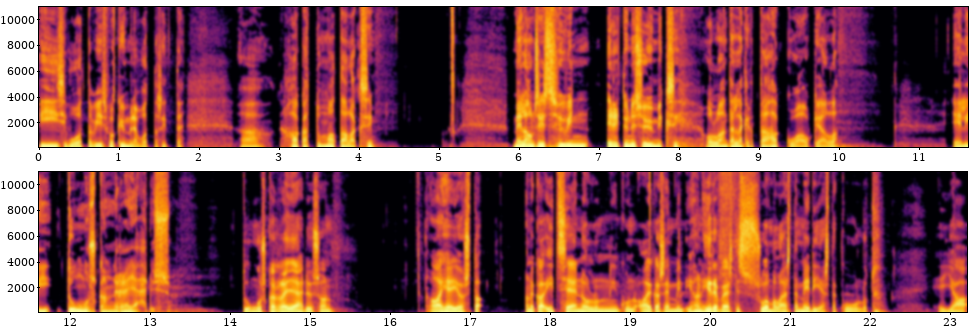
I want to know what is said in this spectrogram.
viisi vuotta, 5-10 vuotta sitten äh, hakattu matalaksi. Meillä on siis hyvin erityinen syy, miksi ollaan tällä kertaa hakkuaukealla. Eli tunguskan räjähdys. Tunguskan räjähdys on aihe, josta ainakaan itse en ollut niin kuin aikaisemmin ihan hirveästi suomalaista mediasta kuullut. Ja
